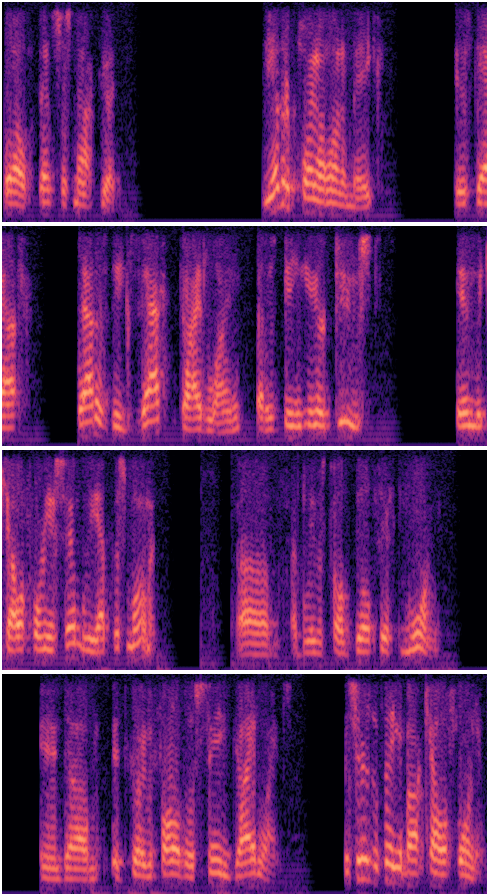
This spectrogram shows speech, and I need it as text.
well, that's just not good. The other point I want to make is that that is the exact guideline that is being introduced in the California Assembly at this moment. Uh, I believe it's called Bill 51 and um, it's going to follow those same guidelines. Because here's the thing about Californians,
